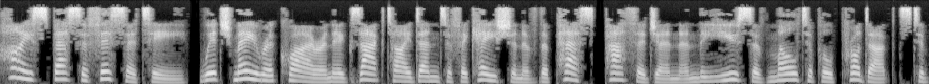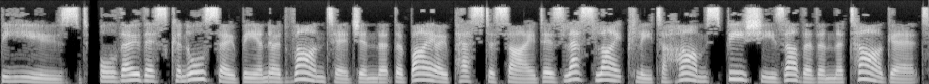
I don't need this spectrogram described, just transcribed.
High specificity, which may require an exact identification of the pest pathogen and the use of multiple products to be used, although this can also be an advantage in that the biopesticide is less likely to harm species other than the target,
